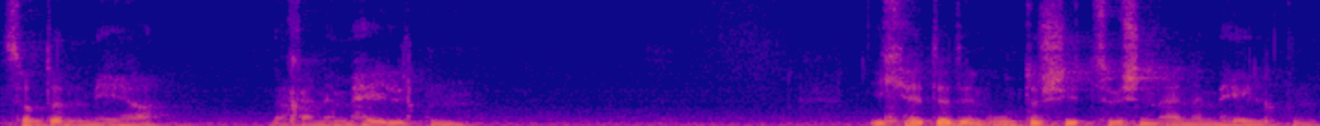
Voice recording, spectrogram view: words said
sondern mehr nach einem Helden. Ich hätte den Unterschied zwischen einem Helden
